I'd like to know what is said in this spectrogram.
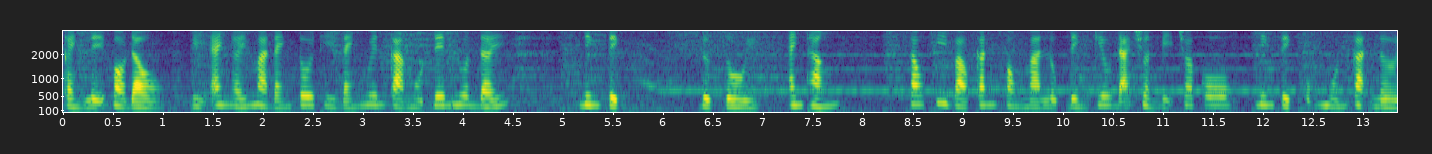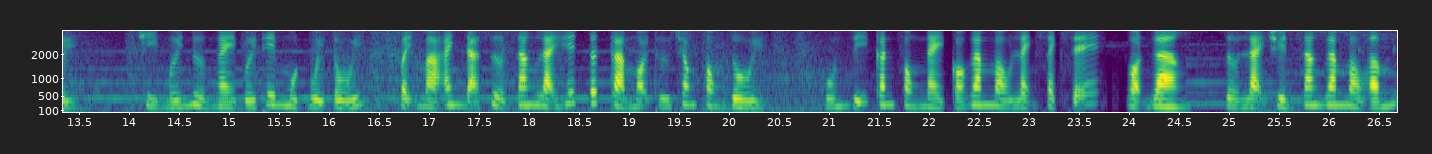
cảnh lễ vò đầu, vì anh ấy mà đánh tôi thì đánh nguyên cả một đêm luôn đấy. Ninh tịch, được rồi, anh thắng. Sau khi vào căn phòng mà Lục Đình Kiêu đã chuẩn bị cho cô, Ninh Tịch cũng muốn cạn lời. Chỉ mới nửa ngày với thêm một buổi tối, vậy mà anh đã sửa sang lại hết tất cả mọi thứ trong phòng rồi. Vốn dĩ căn phòng này có gam màu lạnh sạch sẽ, gọn gàng, giờ lại chuyển sang gam màu ấm.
